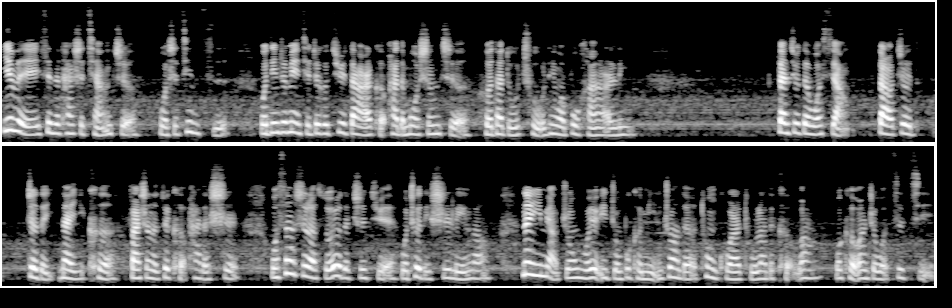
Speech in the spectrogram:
因为现在他是强者，我是镜子。我盯着面前这个巨大而可怕的陌生者，和他独处令我不寒而栗。但就在我想到这。这的那一刻，发生了最可怕的事。我丧失了所有的知觉，我彻底失灵了。那一秒钟，我有一种不可名状的痛苦而徒劳的渴望。我渴望着我自己，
